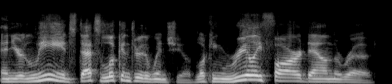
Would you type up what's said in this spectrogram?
And your leads, that's looking through the windshield, looking really far down the road.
